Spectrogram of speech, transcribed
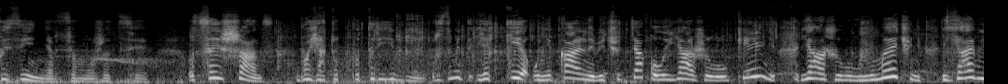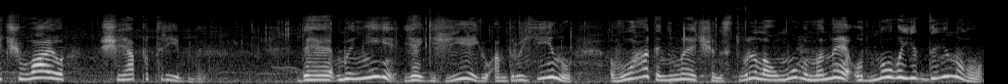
везіння в цьому житті. Оцей шанс, бо я тут потрібний. Розумієте, яке унікальне відчуття, коли я живу в Кельні, я живу в Німеччині, я відчуваю, що я потрібний. Де мені, як гею, андроїну, влада Німеччини створила умови мене одного єдиного.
